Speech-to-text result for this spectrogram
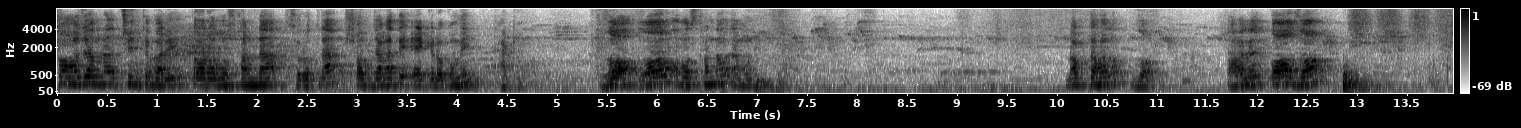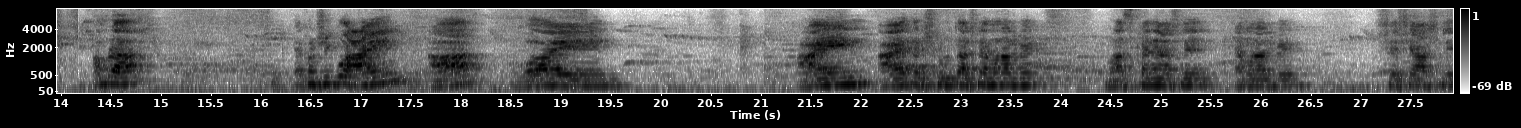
সহজে আমরা চিনতে পারি, তর অবস্থানটা, স্রোতটা সব জায়গাতে একই রকমই থাকে। জ জর অবস্থানটাও এমনই। নকটা হলো জ। তাহলে ত, জ। আমরা এখন শিখব আইন আর ওয়াইন আইন, আয়াতের শুরুতে আসলে এমন আসবে, মাঝখানে আসলে এমন আসবে, শেষে আসলে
